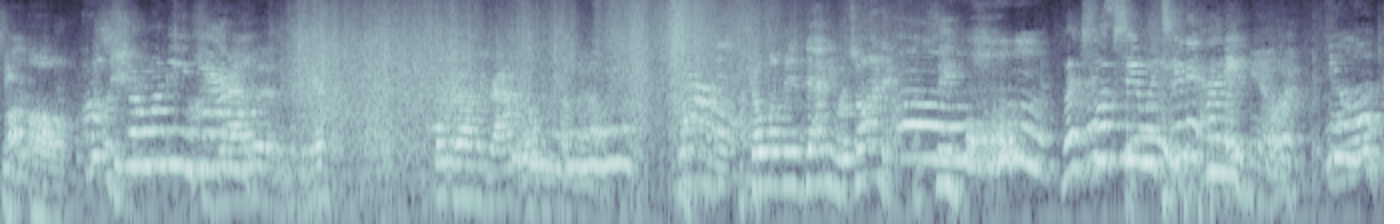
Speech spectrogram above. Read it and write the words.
She, Uh-oh. Oh, She- show mommy and she grabbed daddy. it, put it on the ground and opened something else. Show mommy and daddy what's on it. Let's See? Let's look, see what's in it, Wait, honey. Mia, look. Mia, look.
